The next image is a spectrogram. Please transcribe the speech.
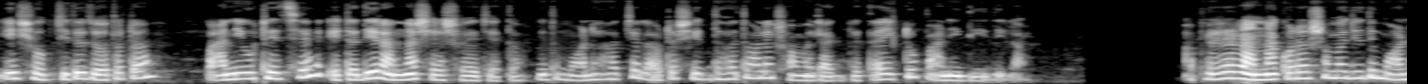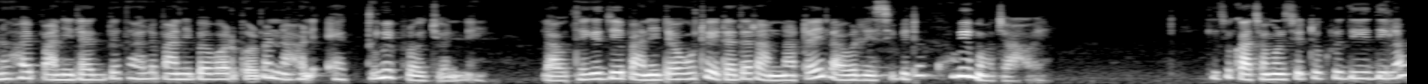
এই সবজিতে যতটা পানি উঠেছে, এটা দিয়ে রান্না শেষ হয়ে যেত। কিন্তু মনে হচ্ছে লাউটা সিদ্ধ হতে অনেক সময় লাগবে, তাই একটু পানি দিয়ে দিলাম। আপনারা রান্না করার সময় যদি মনে হয় পানি লাগবে, তাহলে পানি ব্যবহার করবেন, না হলে একদমই প্রয়োজন নেই। লাউ থেকে যে পানিটা ওঠে, এটাতে রান্নাটাই লাউয়ের রেসিপিটা খুবই মজা হয়। কিছু কাঁচামরিচের টুকরো দিয়ে দিলাম।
